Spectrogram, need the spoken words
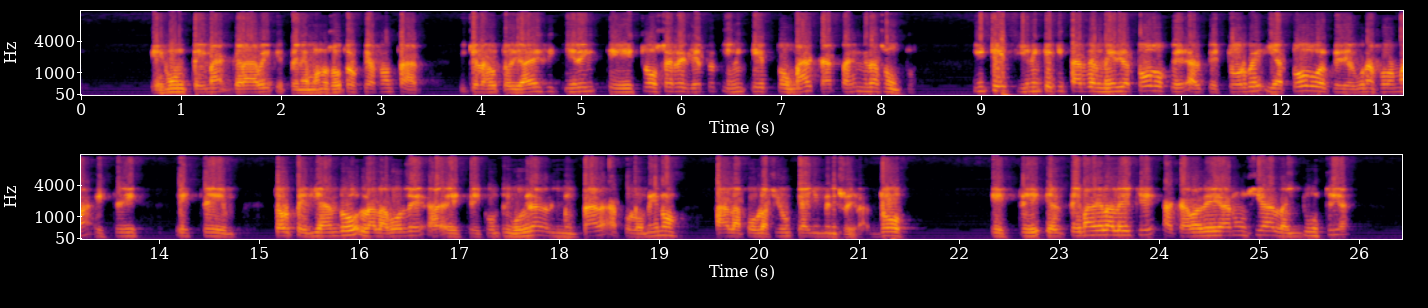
es un tema grave que tenemos nosotros que afrontar y que las autoridades si quieren que esto se revierta tienen que tomar cartas en el asunto y que tienen que quitar del medio a todo que al que estorbe y a todo el que de alguna forma esté este torpedeando la labor de este, contribuir a alimentar a por lo menos a la población que hay en Venezuela. Dos, este el tema de la leche acaba de anunciar la industria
